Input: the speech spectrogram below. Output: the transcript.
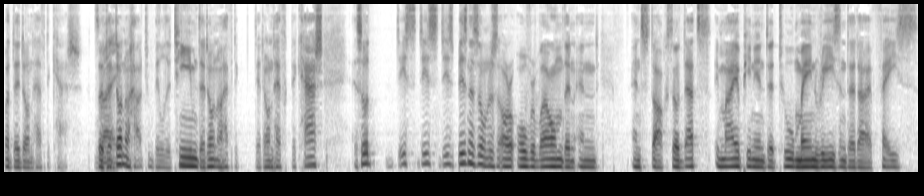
but they don't have the cash. So they don't know how to build a team. They don't know how to. They don't have the cash. So these these these business owners are overwhelmed and and and stuck. So that's, in my opinion, the two main reasons that I face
